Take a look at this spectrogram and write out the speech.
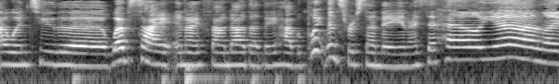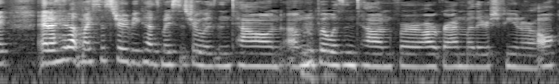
I went to the website and I found out that they have appointments for Sunday, and I said, "Hell yeah!" Like, and I hit up my sister because my sister was in town. Um. Lupa was in town for our grandmother's funeral,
